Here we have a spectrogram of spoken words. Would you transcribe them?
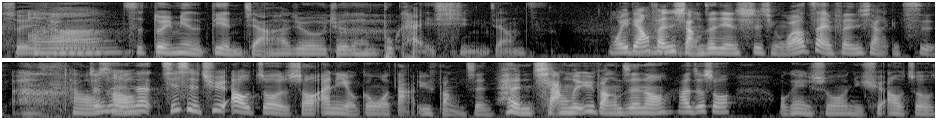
所以他是对面的店家，他就觉得很不开心这样子。我一定要分享这件事情，我要再分享一次。就是那其实去澳洲的时候，安妮有跟我打预防针，很强的预防针哦。他就说：“我跟你说，你去澳洲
